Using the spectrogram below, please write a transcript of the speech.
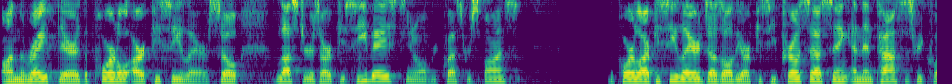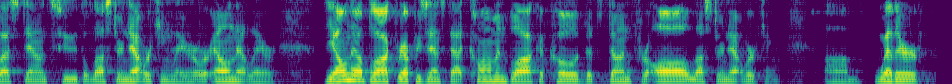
on the right there, the portal RPC layer. So Lustre is RPC based, you know, request response. The portal RPC layer does all the RPC processing and then passes requests down to the Lustre networking layer or LNet layer. The LNet block represents that common block of code that's done for all Lustre networking, um, whether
